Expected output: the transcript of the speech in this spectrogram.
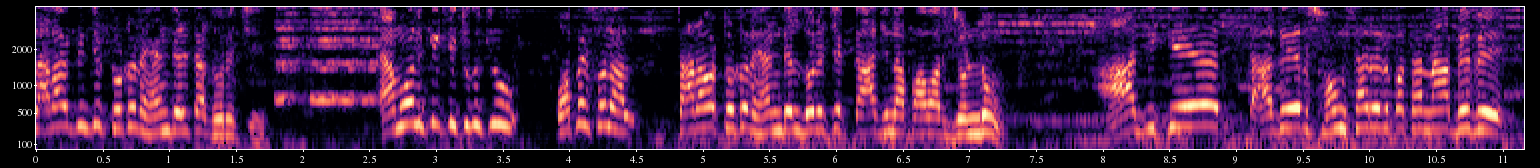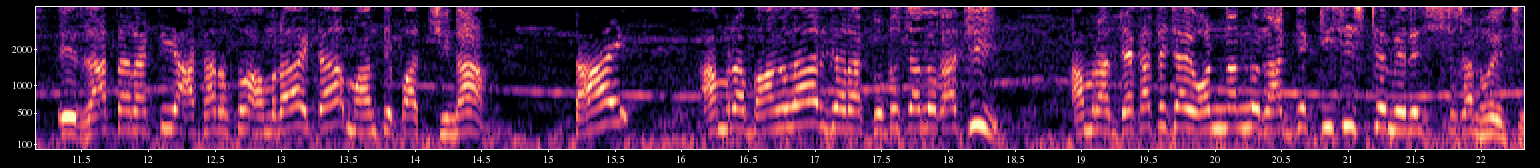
তারাও কিন্তু টোটাল হ্যান্ডেলটা ধরেছে। এমনকি কিছু কিছু প্রফেশনাল তারাও টোটাল হ্যান্ডেল ধরেছে কাজ না পাওয়ার জন্য। আজকে তাদের সংসারের কথা না ভেবে এই রাতারাতি আঠারোশো আমরা এটা মানতে পারছি না। তাই আমরা বাংলার যারা টোটো চালক আছি, আমরা দেখাতে চাই অন্যান্য রাজ্যে কি সিস্টেমে রেজিস্ট্রেশন হয়েছে।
